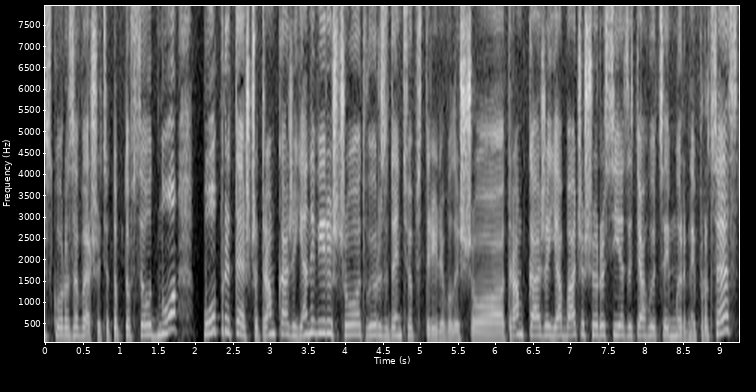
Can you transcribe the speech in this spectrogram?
скоро завершиться. Тобто, все одно, попри те, що Трамп каже, я не вірю, що твою резиденцію обстрілювали. Що Трамп каже, я бачу, що Росія затягує цей мирний процес.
